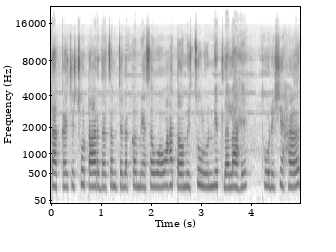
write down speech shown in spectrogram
टाकायचे छोटा अर्धा चमच्याला कमी असा ओवा हातावर मी चोळून घेतलेला आहे. थोडीशी हळद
